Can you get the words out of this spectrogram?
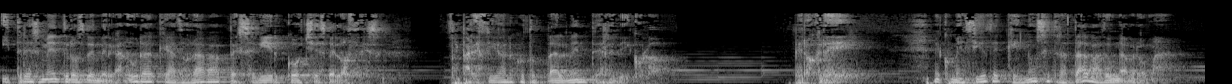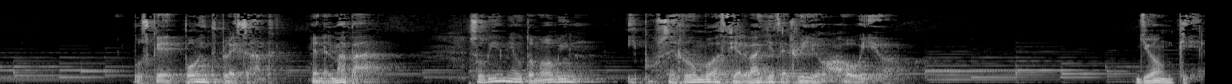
y tres metros de envergadura que adoraba perseguir coches veloces. Me pareció algo totalmente ridículo. Pero Gray me convenció de que no se trataba de una broma. Busqué Point Pleasant en el mapa. Subí a mi automóvil y puse rumbo hacia el valle del río Ohio. John Keel,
